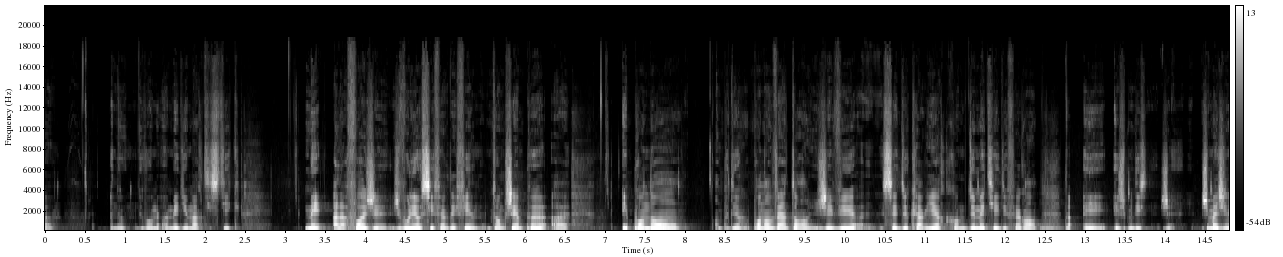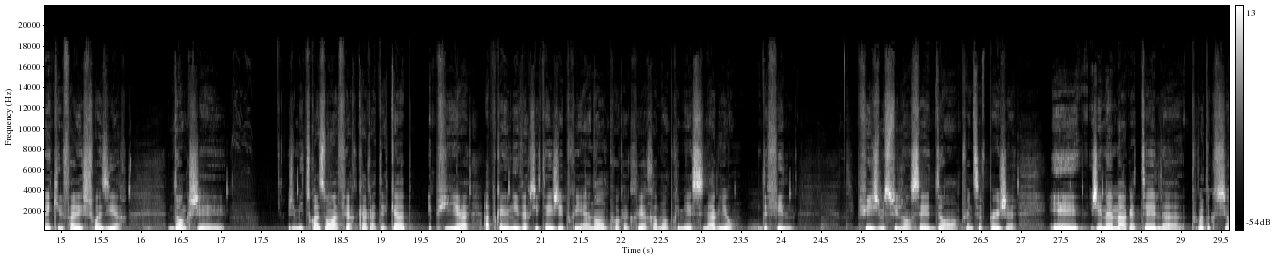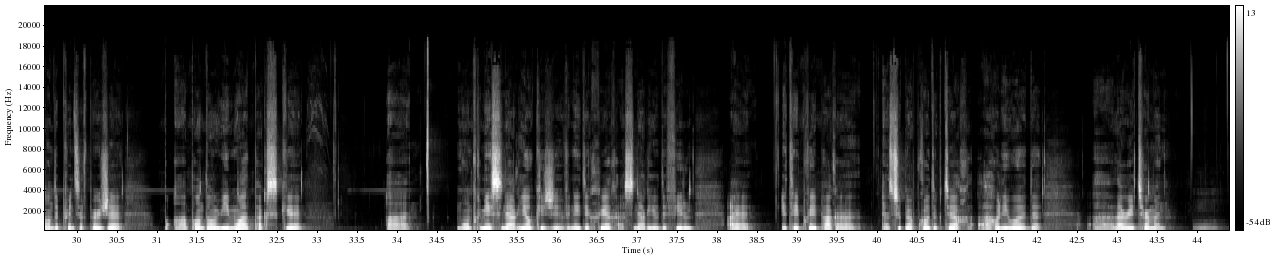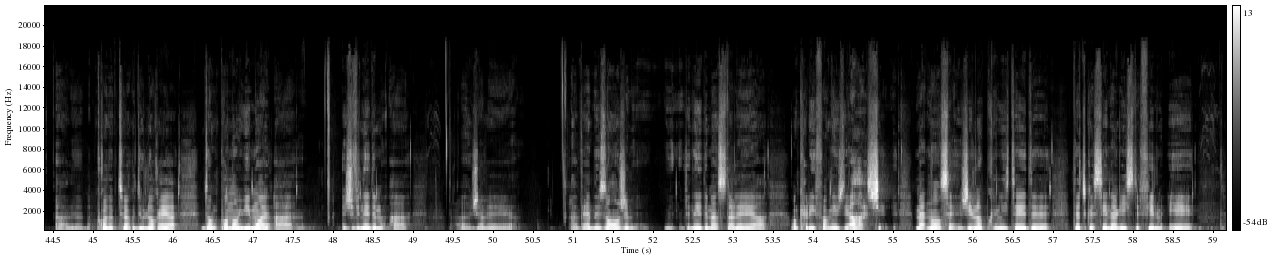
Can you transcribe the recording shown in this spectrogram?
médium artistique. Mais à la fois, je, je voulais aussi faire des films. Donc j'ai un peu... et pendant, on peut dire, pendant 20 ans, j'ai vu euh, ces deux carrières comme deux métiers différents. Et, et je me dis, j'imaginais qu'il fallait choisir. Donc j'ai... J'ai mis trois ans à faire karatéka. Et puis, euh, après l'université, j'ai pris un an pour écrire mon premier scénario de film. Puis, je me suis lancé dans Prince of Persia. Et j'ai même arrêté la production de Prince of Persia euh, pendant huit mois parce que euh, mon premier scénario que je venais d'écrire, un scénario de film, a été pris par un, super producteur à Hollywood, euh, Larry Turman euh, le producteur du lauréat. Donc pendant huit mois, euh, je venais de, euh, euh, j'avais euh, 22 ans, je venais de m'installer euh, en Californie. Je dis ah, maintenant j'ai l'opportunité d'être scénariste de film. Et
